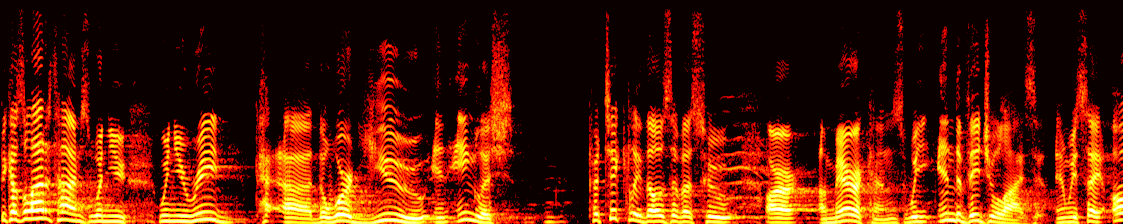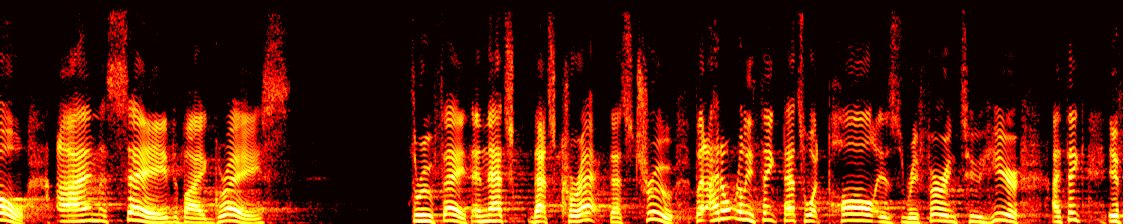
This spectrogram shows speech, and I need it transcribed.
Because a lot of times when you, when you read uh, the word you in English, particularly those of us who are Americans, we individualize it and we say, oh, I'm saved by grace through faith. And that's, that's correct, that's true. But I don't really think that's what Paul is referring to here. I think if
